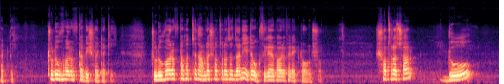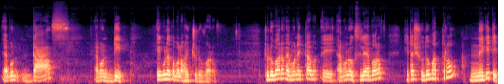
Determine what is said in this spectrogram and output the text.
থাকবে। টুডু ভারফটা বিষয়টা কি? টুডু ভারফটা হচ্ছে যে আমরা সচরাচর জানি এটা অক্সিলিয়ার ভারফের একটা অংশ। সচরাচর ডু এবং ডাস এবং ডিপ, এগুলোকে বলা হয় টুডু বরফ। টুডু বরফ এমন একটা এমন অক্সিলিয়ার বরফ, এটা শুধুমাত্র নেগেটিভ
